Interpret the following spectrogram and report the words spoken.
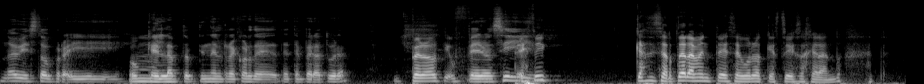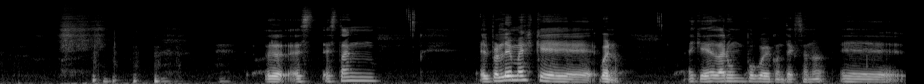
no he visto por ahí Un- que el laptop tiene el récord de, de temperatura. Pero Pero sí. estoy casi certeramente seguro que estoy exagerando. eh, es- están. El problema es que. Bueno, hay que dar un poco de contexto, ¿no? Eh,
